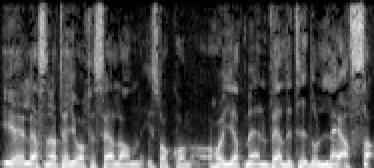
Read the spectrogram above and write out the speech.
är ledsen att jag gör för sällan i Stockholm, har gett mig en väldig tid att läsa.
